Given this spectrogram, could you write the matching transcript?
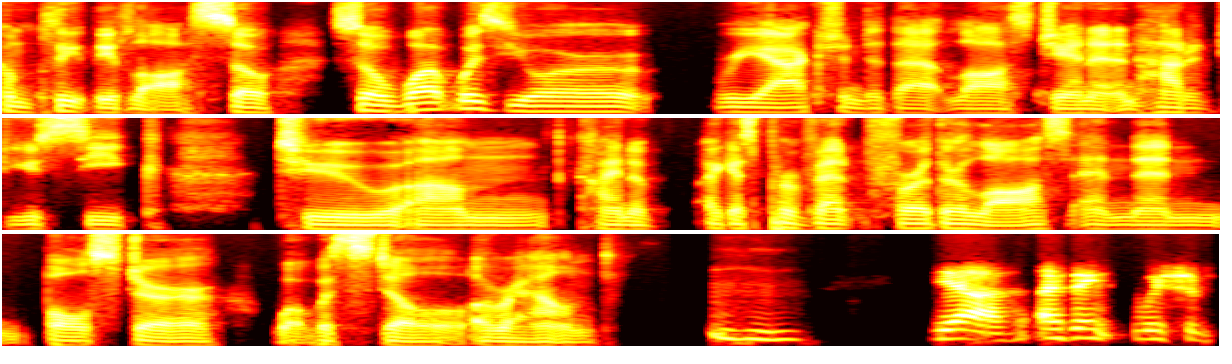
completely lost. So, so what was your reaction to that loss, Janet, and how did you seek to um, kind of, I guess, prevent further loss and then bolster what was still around? Mm-hmm. Yeah, I think we should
